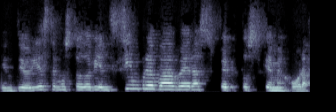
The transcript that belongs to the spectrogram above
en teoría estemos todo bien, siempre va a haber aspectos que mejorar.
